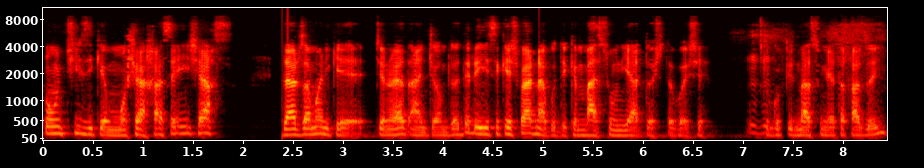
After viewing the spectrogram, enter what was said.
اون چیزی که مشخصه این شخص در زمانی که جنایت انجام داده رئیس کشور نبوده که مسئولیت داشته باشه. تو گفتید مسئولیت قضایی.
